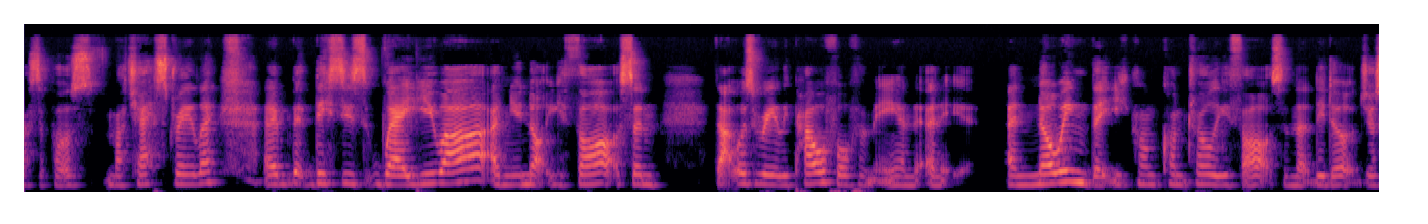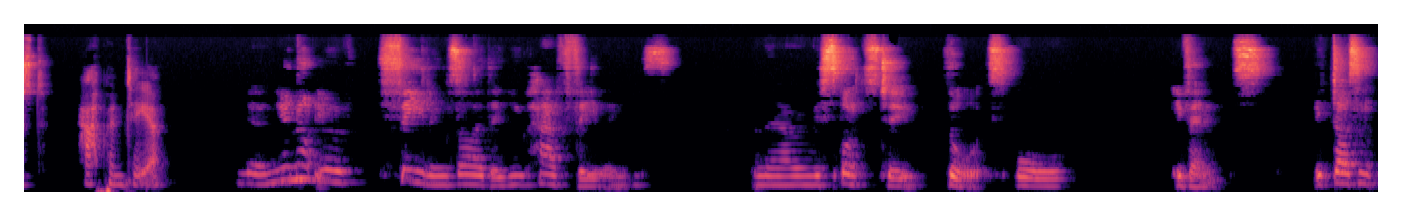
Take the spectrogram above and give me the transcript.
i suppose my chest really. Um, but this is where you are and you're not your thoughts and that was really powerful for me and and and knowing that you can control your thoughts and that they don't just happen to you. Yeah and you're not your feelings either you have feelings. And they are in response to thoughts or events. It doesn't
